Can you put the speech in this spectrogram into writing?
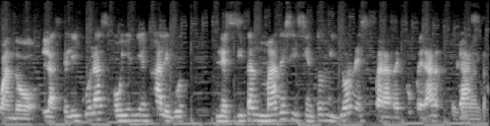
cuando las películas hoy en día en Hollywood necesitan más de 600 millones para recuperar gastos.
